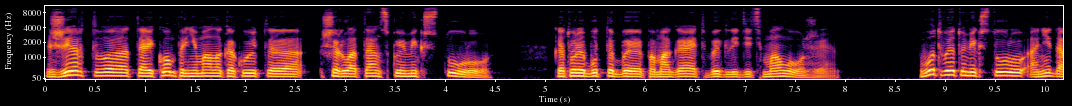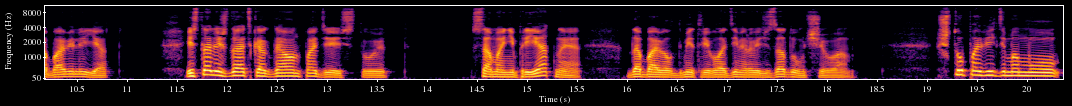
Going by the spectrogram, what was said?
Жертва тайком принимала какую-то шарлатанскую микстуру, которая будто бы помогает выглядеть моложе. Вот в эту микстуру они добавили яд и стали ждать, когда он подействует. Самое неприятное, — добавил Дмитрий Владимирович задумчиво, — что, по-видимому,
